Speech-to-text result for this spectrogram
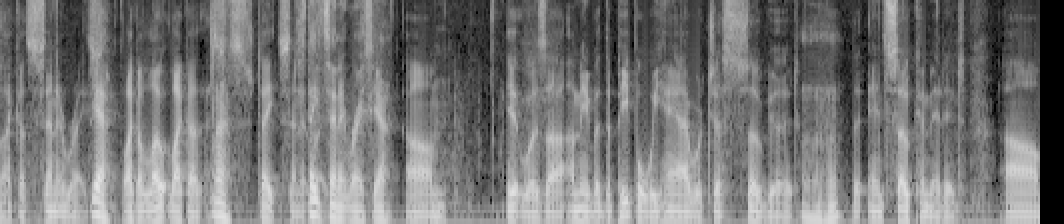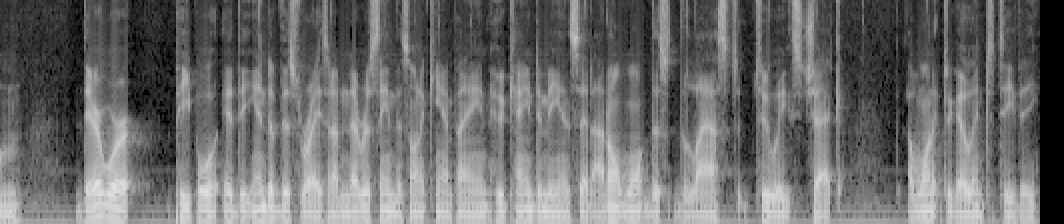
like a senate race. Yeah. like a low like a state senate State race. Senate race, yeah. Um, it was uh, i mean but the people we had were just so good th- and so committed um, there were people at the end of this race and i've never seen this on a campaign who came to me and said i don't want this the last two weeks check. I want it to go into tv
